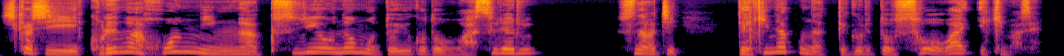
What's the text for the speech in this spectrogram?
しかし、これが本人が薬を飲むということを忘れる、すなわち、できなくなってくるとそうはいきません。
